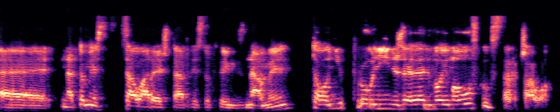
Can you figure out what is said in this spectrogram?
E, natomiast cała reszta artystów, których znamy, to oni pruli, że ledwo im ołówków starczało.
